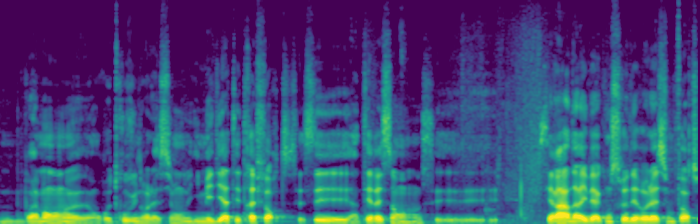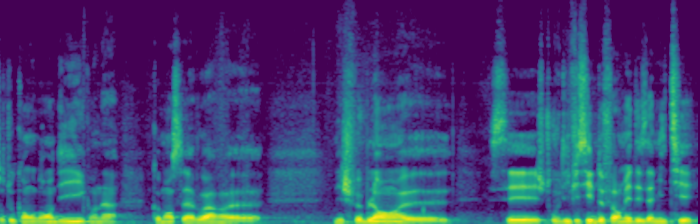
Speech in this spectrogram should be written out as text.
vraiment, euh, on retrouve une relation immédiate et très forte. C'est intéressant. Hein. C'est rare d'arriver à construire des relations fortes, surtout quand on grandit, qu'on a commence à avoir des cheveux blancs. c'est, je trouve, difficile de former des amitiés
